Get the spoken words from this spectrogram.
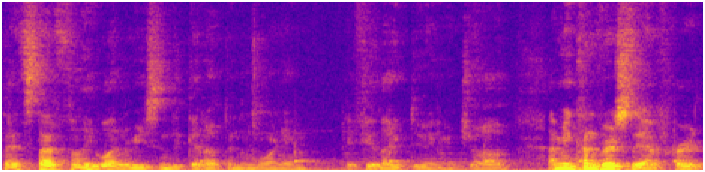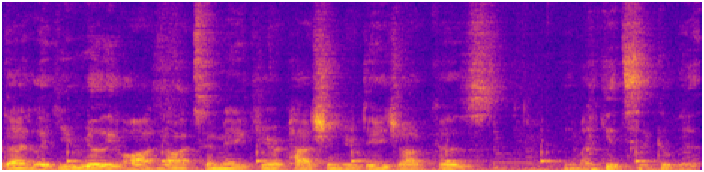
that's definitely one reason to get up in the morning if you like doing your job. I mean, conversely, I've heard that like you really ought not to make your passion your day job because you might get sick of it.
